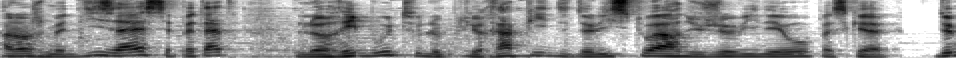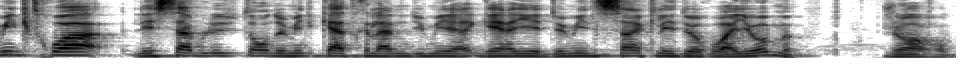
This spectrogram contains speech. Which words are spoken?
Alors, je me disais, c'est peut-être le reboot le plus rapide de l'histoire du jeu vidéo. Parce que 2003, Les Sables du Temps, 2004, L'âme du guerrier, 2005, Les Deux Royaumes. Genre,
